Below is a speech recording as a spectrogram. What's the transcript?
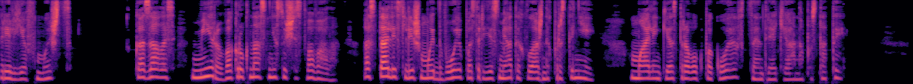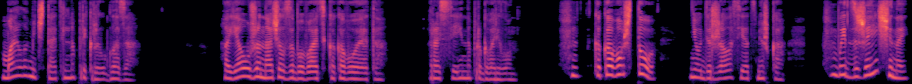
рельеф мышц. Казалось, мира вокруг нас не существовало. Остались лишь мы двое посреди смятых влажных простыней, маленький островок покоя в центре океана пустоты. Майло мечтательно прикрыл глаза. А я уже начал забывать, каково это. Рассеянно проговорил он. «Хм, «Каково что?» — не удержалась я от смешка. «Быть с женщиной?»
